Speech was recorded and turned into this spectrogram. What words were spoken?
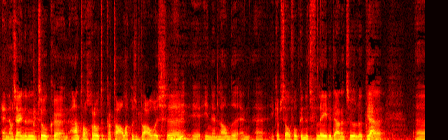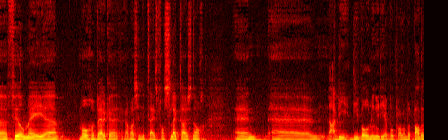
En nou zijn er natuurlijk uh, een aantal grote catalogusbouwers mm -hmm. in de landen. En ik heb zelf ook in het verleden daar natuurlijk ja. veel mee mogen werken. Dat was in de tijd van Selecthuis nog. En nou, die, die woningen die hebben ook wel een bepaalde,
